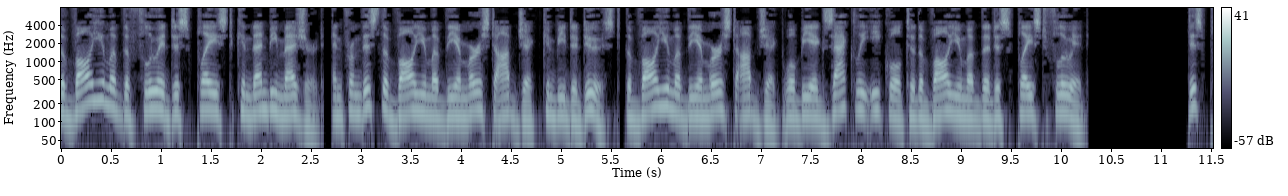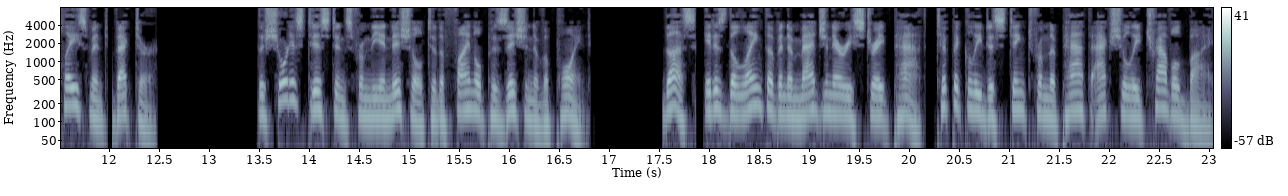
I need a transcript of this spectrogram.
The volume of the fluid displaced can then be measured, and from this the volume of the immersed object can be deduced the volume of the immersed object will be exactly equal to the volume of the displaced fluid. Displacement vector The shortest distance from the initial to the final position of a point. Thus, it is the length of an imaginary straight path, typically distinct from the path actually traveled by.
